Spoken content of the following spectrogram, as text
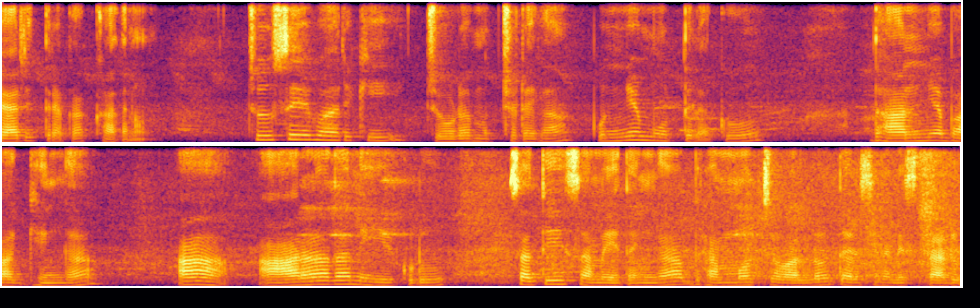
చారిత్రక కథనం. చూసేవారికి చూడముచ్చటగా పుణ్యమూర్తులకు ధాన్యభాగ్యంగా ఆ ఆరాధనీయకుడు సతీ సమేతంగా బ్రహ్మోత్సవాల్లో దర్శనమిస్తాడు.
